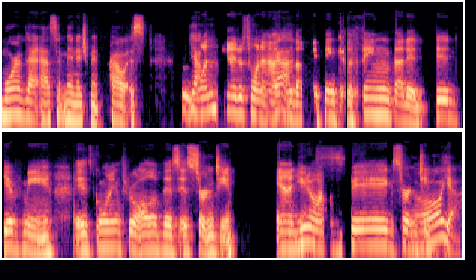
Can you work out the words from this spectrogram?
more of that asset management prowess yeah. One thing I just want to add yeah. to that, I think the thing that it did give me is going through all of this is certainty. And you yes. know, I'm a big certainty. Oh, yeah.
